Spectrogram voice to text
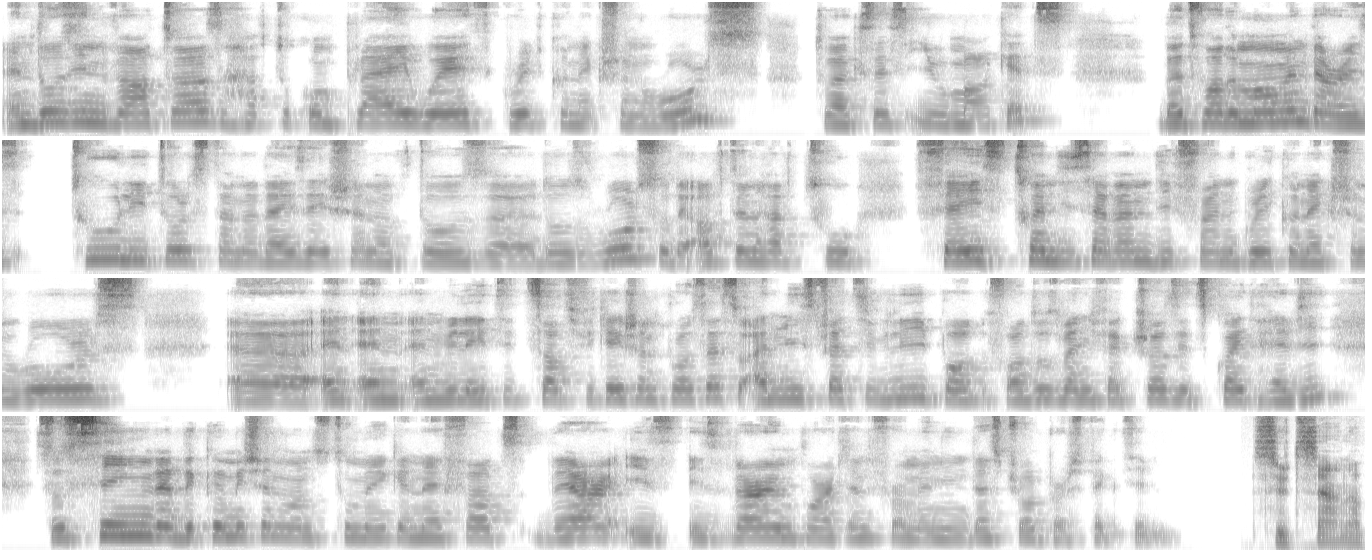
And those inverters have to comply with grid connection rules to access EU markets. But for the moment, there is too little standardization of those uh, those rules. So they often have to face 27 different grid connection rules. Uh, and, and, and related certification process. So administratively, for, for those manufacturers, it's quite heavy. So seeing that the Commission wants to make an effort there is, is very important from an industrial perspective. Susanna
